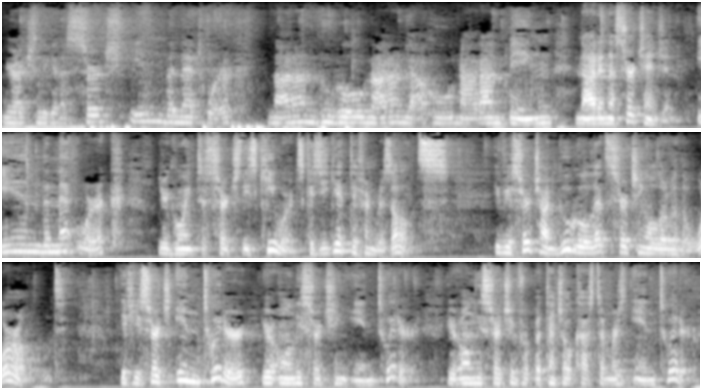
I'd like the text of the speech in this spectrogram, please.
You're actually going to search in the network, not on Google, not on Yahoo, not on Bing, not in a search engine. In the network, you're going to search these keywords because you get different results. If you search on Google, that's searching all over the world. If you search in Twitter, you're only searching in Twitter. You're only searching for potential customers in Twitter.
